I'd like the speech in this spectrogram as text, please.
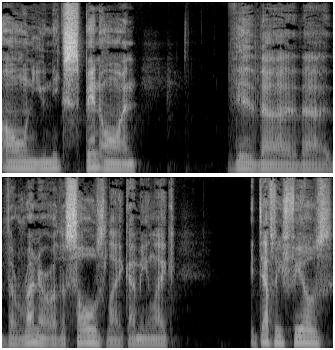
own unique spin on the the the the runner or the souls like. I mean, like it definitely feels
